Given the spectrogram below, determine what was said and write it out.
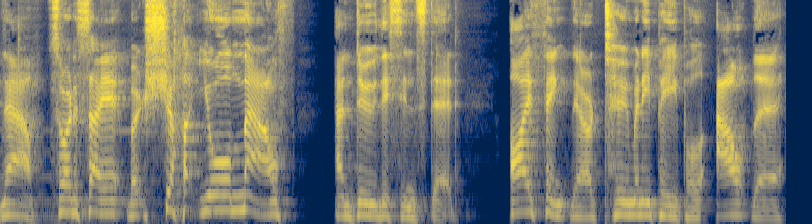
Now, sorry to say it, but shut your mouth and do this instead. I think there are too many people out there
